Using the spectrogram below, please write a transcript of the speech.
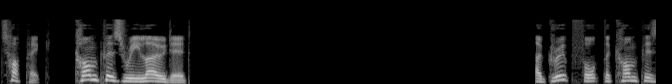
Topic: Compiz Reloaded. A group forked the Compiz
